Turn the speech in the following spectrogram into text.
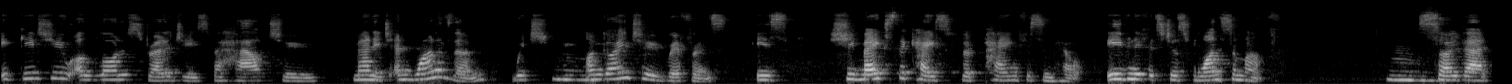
it gives you a lot of strategies for how to manage. And one of them, which mm. I'm going to reference, is she makes the case for paying for some help, even if it's just once a month, mm. so that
